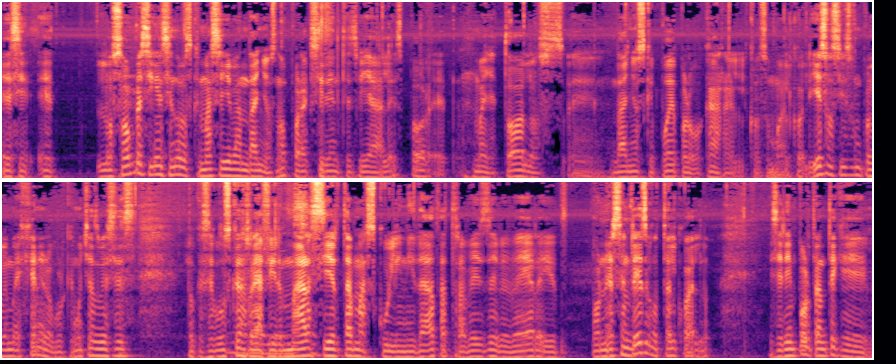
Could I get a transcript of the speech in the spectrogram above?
es decir, eh, los hombres siguen siendo los que más se llevan daños, ¿no? Por accidentes viales, por, eh, vaya, todos los eh, daños que puede provocar el consumo de alcohol. Y eso sí es un problema de género, porque muchas veces lo que se busca es reafirmar cierta masculinidad a través de beber y ponerse en riesgo tal cual, ¿no? Y sería importante que,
